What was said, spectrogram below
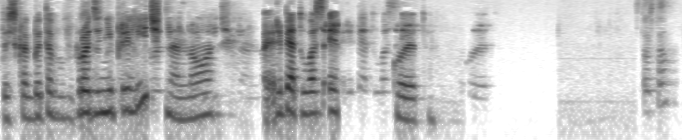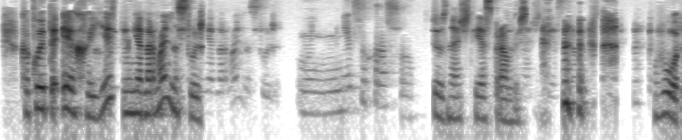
То есть как бы это вроде неприлично, но... Ребята, у вас эхо какое-то? Что-что? Какое-то эхо есть? Меня нормально слышно? Мне все хорошо. Все, значит, я справлюсь. Вот.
